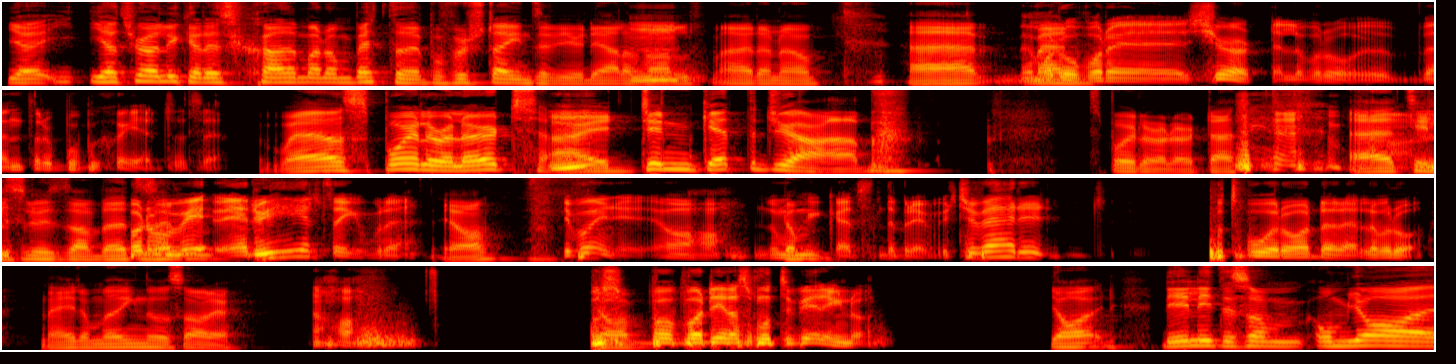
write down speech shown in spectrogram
jag, jag tror jag lyckades skärma dem bättre på första intervjun i alla Mm. fall. I don't know. Eh, Men, vadå, var det kört eller vadå? Väntar du på besked så att säga? Well, spoiler alert. Mm. I didn't get the job. Spoiler alert där. Eh, till slutet av Vadå, berättelsen. är du helt säker på det? Ja. Det var en... Jaha, de, De- skickade ett sånt där brev. Tyvärr är- på två rader eller vadå? Nej, de ringde och sa det. Jaha. Och så, Ja. vad var deras motivering då? Ja, det är lite som om jag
